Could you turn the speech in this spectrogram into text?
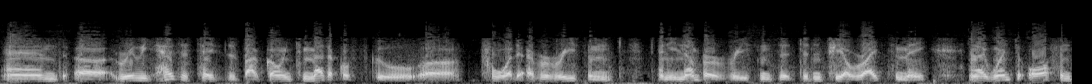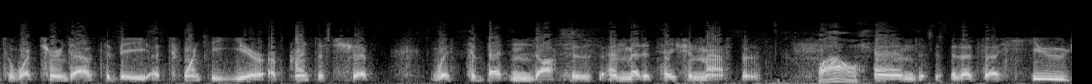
and uh, really hesitated about going to medical school uh, for whatever reason. Any number of reasons it didn't feel right to me, and I went off into what turned out to be a 20-year apprenticeship with Tibetan doctors and meditation masters. Wow. And that's a huge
